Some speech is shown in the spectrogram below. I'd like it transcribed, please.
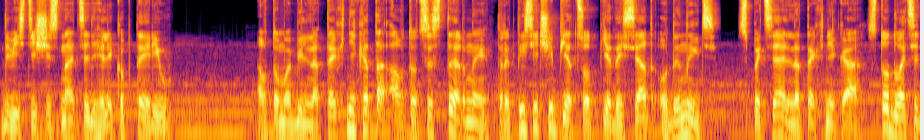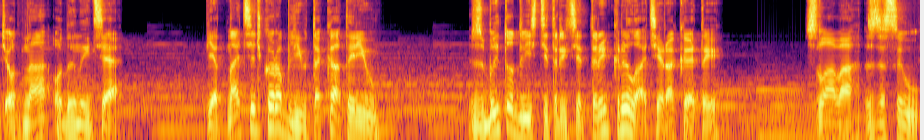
216 гелікоптерів, автомобільна техніка та автоцистерни 3550 одиниць, спеціальна техніка 121 одиниця, 15 кораблів та катерів. Збито 233 крилаті ракети. Слава ЗСУ!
